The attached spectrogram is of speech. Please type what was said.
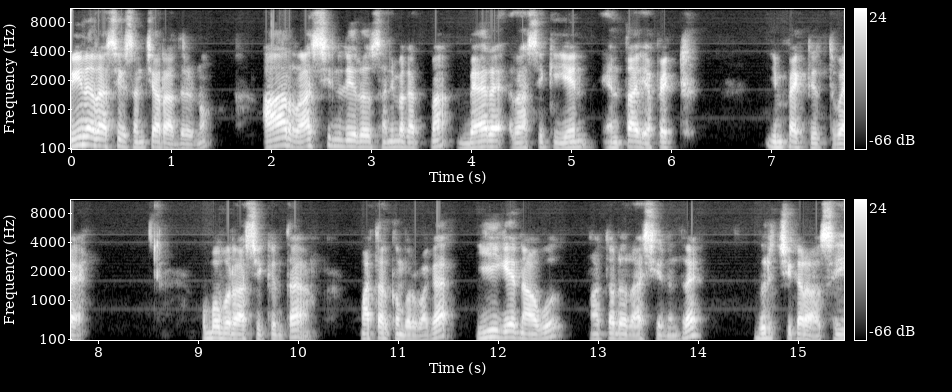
ಮೀನರಾಶಿಗೆ ಸಂಚಾರ ಆದ್ರೂ ಆ ರಾಶಿನಲ್ಲಿರೋ ಶನಿ ಮಹಾತ್ಮ ಬೇರೆ ರಾಶಿಗೆ ಏನ್ ಎಂಥ ಎಫೆಕ್ಟ್ ಇಂಪ್ಯಾಕ್ಟ್ ಇರ್ತವೆ? ಒಬ್ಬೊಬ್ಬ ರಾಶಿಗಿಂತ ಮಾತಾಡ್ಕೊಂಬರುವಾಗ ಹೀಗೆ ನಾವು ಮಾತಾಡೋ ರಾಶಿ ಏನಂದ್ರೆ ವೃಶ್ಚಿಕ ರಾಶಿ.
